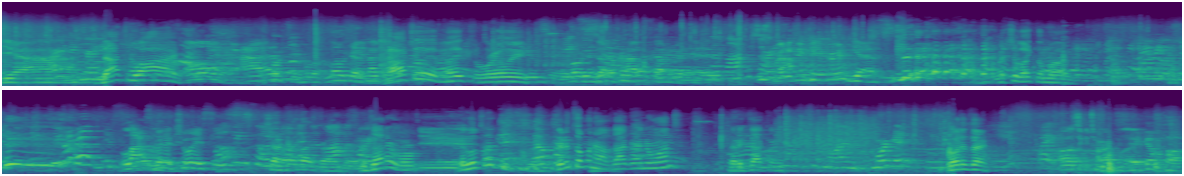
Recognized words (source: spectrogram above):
Yeah. That's why. Oh, add. Logan. Actually, it makes really. This is wrapping paper? Yes. But you like the mug. Last minute choices. Check out that grinder. Is that a? It looks like. Didn't someone have that grinder once? That exactly. Morgan. What is there? Oh, it's a guitar play. Take a pop.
